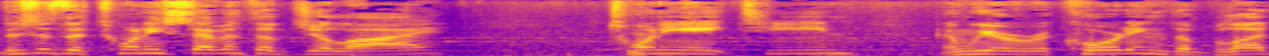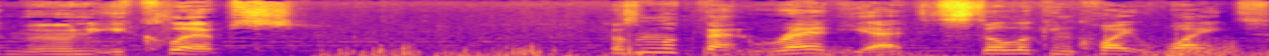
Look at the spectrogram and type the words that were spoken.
This is the 27th of July, 2018, and we are recording the blood moon eclipse. Doesn't look that red yet. It's still looking quite white,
